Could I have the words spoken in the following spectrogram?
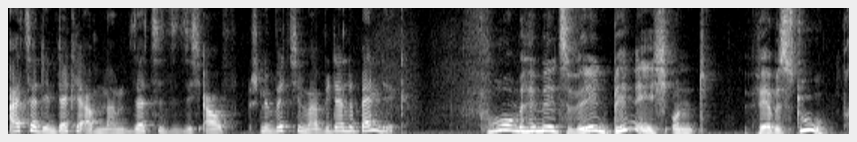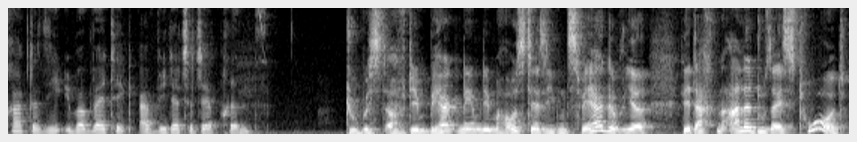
Als er den Deckel abnahm, setzte sie sich auf. Schneewittchen war wieder lebendig, Wo um Himmels Willen bin ich und wer bist du? fragte sie überwältigt, erwiderte der Prinz. Du bist auf dem Berg neben dem Haus der sieben Zwerge. Wir, wir dachten alle, du seist tot.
